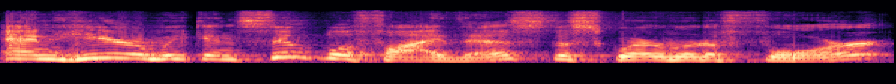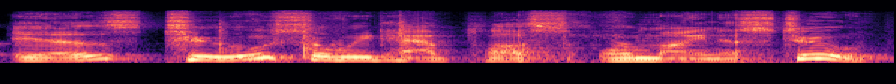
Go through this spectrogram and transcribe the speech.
And here we can simplify this. The square root of 4 is 2, so we'd have plus or minus 2.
